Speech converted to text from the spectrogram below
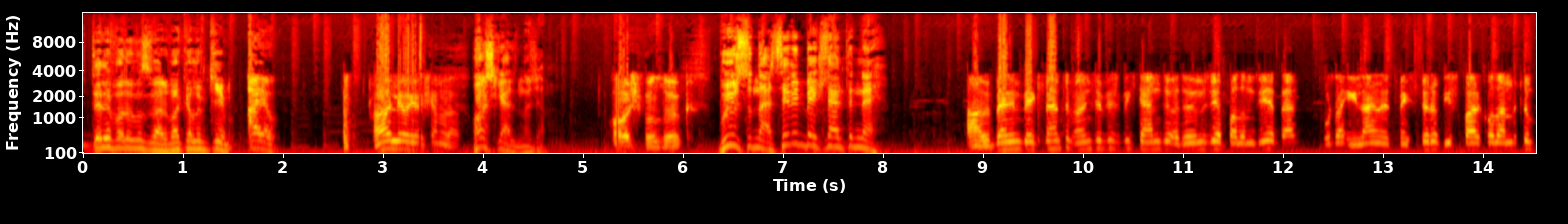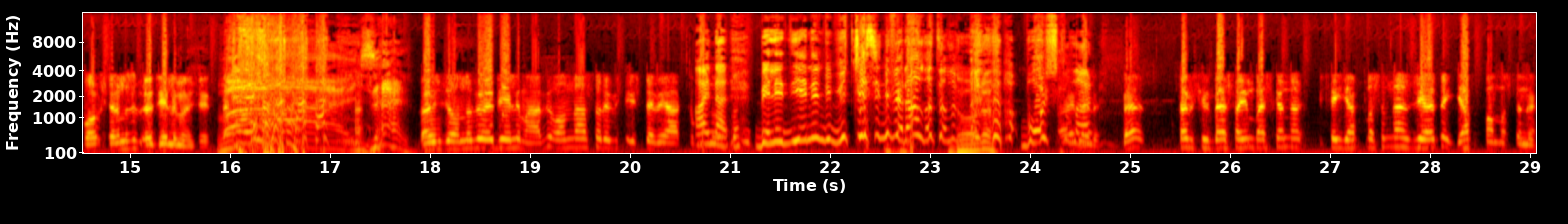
bir telefonumuz var bakalım kim? Alo. Alo yaşamlar. Hoş geldin hocam. Hoş bulduk. Buyursunlar senin beklentin ne? Abi benim beklentim önce biz bir kendi ödevimizi yapalım diye ben buradan ilan etmek istiyorum. İspark olan bütün borçlarımızı bir ödeyelim önce. Vay güzel. Önce onu bir ödeyelim abi. Ondan sonra bir şey istemeye hakkımız Aynen. olsun. Belediyenin bir bütçesini ferahlatalım. Doğru. Borçlular. Aynen. Ben, tabii şimdi ben Sayın Başkan'dan bir şey yapmasından ziyade yapmamasını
